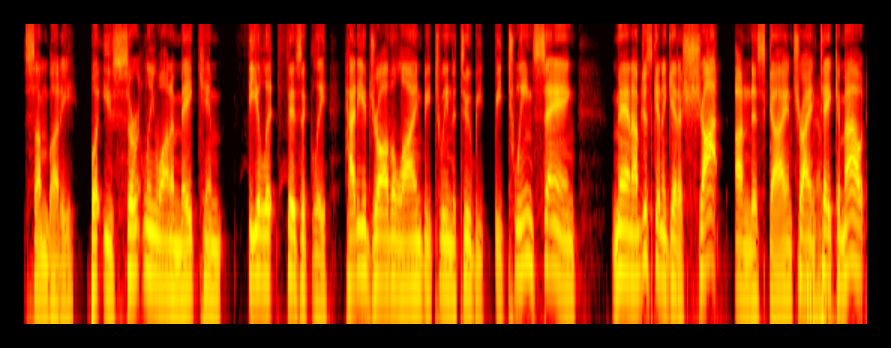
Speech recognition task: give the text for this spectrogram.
somebody, but you certainly want to make him feel it physically. How do you draw the line between the two? Be- between saying, man, I'm just going to get a shot on this guy and try and Yeah. take him out,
